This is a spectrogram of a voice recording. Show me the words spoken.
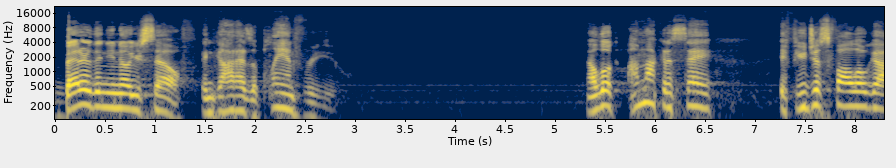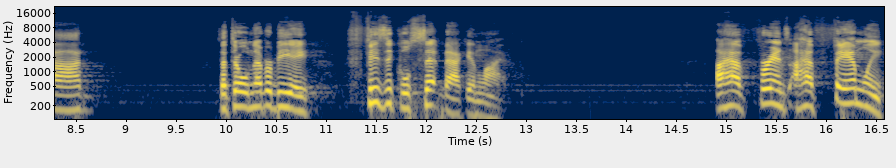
better than you know yourself, and God has a plan for you. Now, look, I'm not going to say if you just follow God that there will never be a physical setback in life. I have friends, I have family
